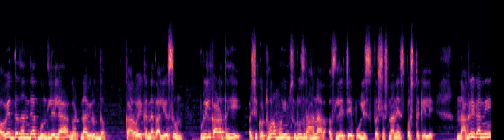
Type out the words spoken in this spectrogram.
अवैध धंद्यात गुंतलेल्या घटनाविरुद्ध कारवाई करण्यात आली असून पुढील काळातही अशी कठोर मोहीम सुरूच राहणार असल्याचे पोलीस प्रशासनाने स्पष्ट केले. नागरिकांनी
